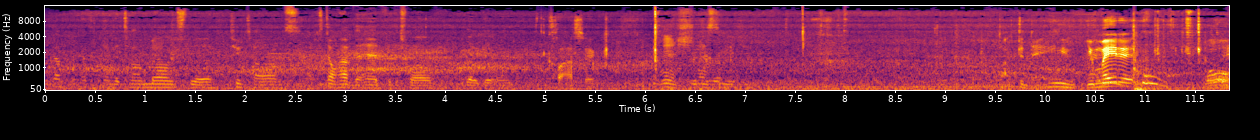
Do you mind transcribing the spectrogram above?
we got the, the tom mounts, the two toms. Just don't have the head for the 12. We gotta get one. Classic. Ish, nice to meet you. Dr. Dave, you made it. Whoa.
